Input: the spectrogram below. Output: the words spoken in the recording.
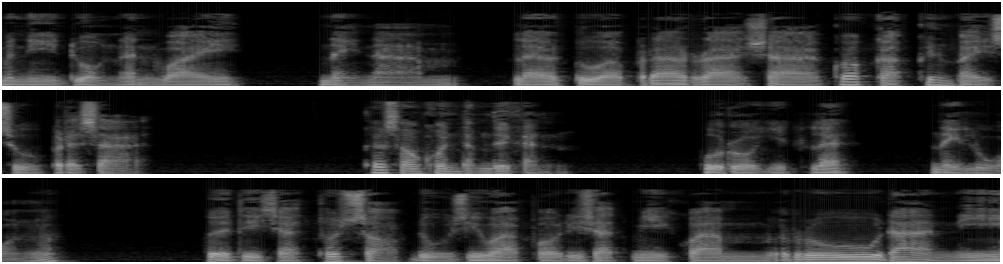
มณีดวงนั้นไว้ในน้ำแล้วตัวพระราชาก็กลับขึ้นไปสู่ปราสาททั้งสองคนทำด้วยกัน ปุโรหิตและในหลวง เพื่อที่จะทดสอบดูซิว่าโพธิสัตว์มีความรู้ด้านนี้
